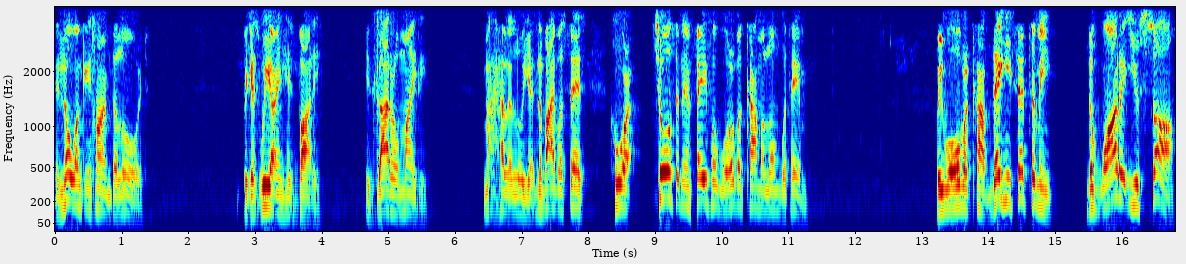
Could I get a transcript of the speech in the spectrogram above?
and no one can harm the Lord because we are in his body. He's God Almighty. My hallelujah. The Bible says, who are chosen and faithful will overcome along with him. We will overcome. Then he said to me, the water you saw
